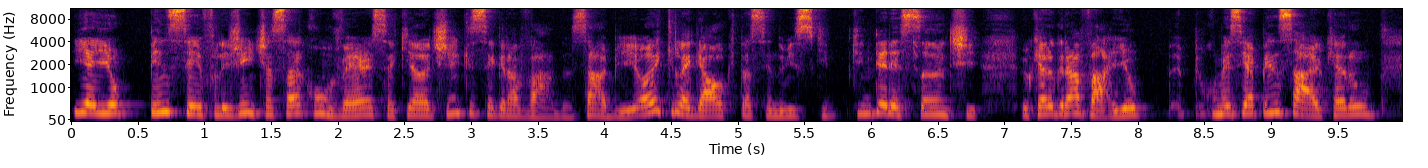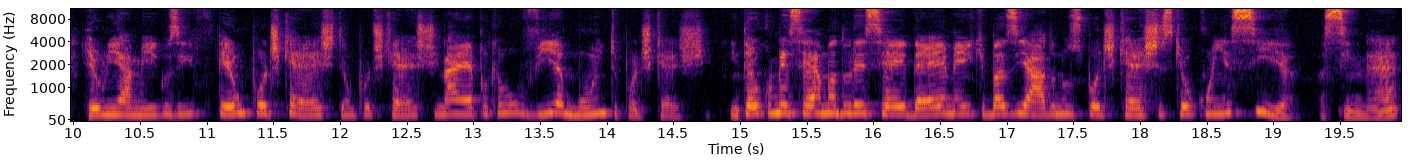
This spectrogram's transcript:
E aí eu pensei, eu falei, gente, essa conversa aqui, ela tinha que ser gravada, sabe? Olha que legal que tá sendo isso, que, que interessante. Eu quero gravar. E eu comecei a pensar, eu quero reunir amigos e ter um podcast, ter um podcast. E na época eu ouvia muito podcast. Então eu comecei a amadurecer a ideia meio que baseado nos podcasts que eu conhecia, assim, né?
